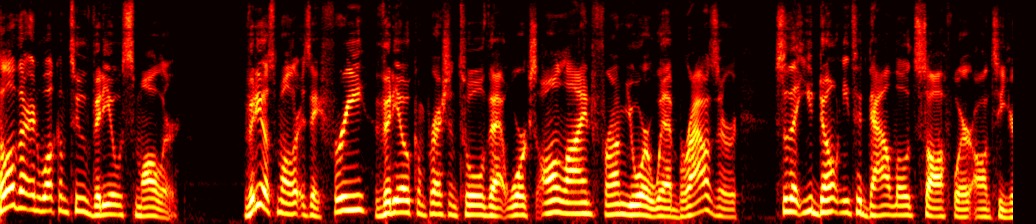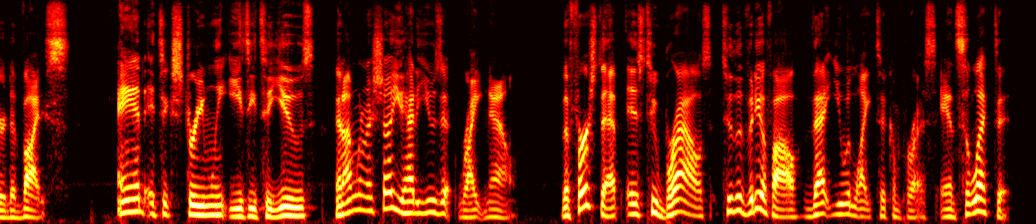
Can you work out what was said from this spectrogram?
Hello there and welcome to Video Smaller. Video Smaller is a free video compression tool that works online from your web browser so that you don't need to download software onto your device. And it's extremely easy to use, and I'm going to show you how to use it right now. The first step is to browse to the video file that you would like to compress and select it.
